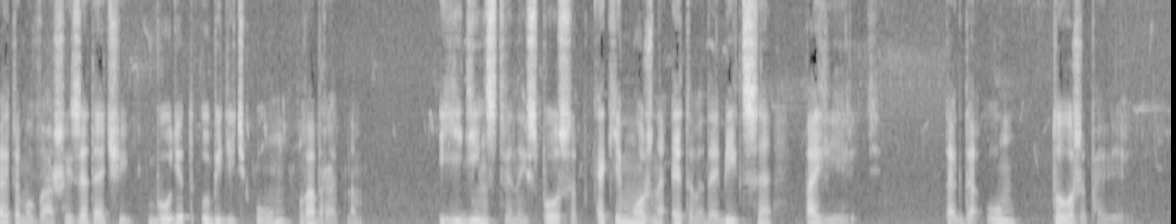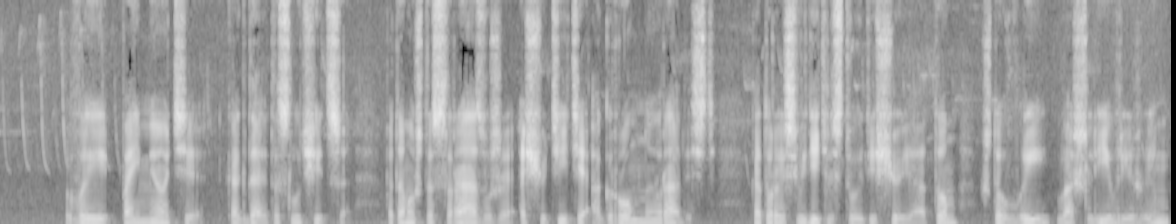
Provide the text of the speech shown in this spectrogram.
Поэтому вашей задачей будет убедить ум в обратном. Единственный способ, каким можно этого добиться – поверить тогда ум тоже поверит. Вы поймете, когда это случится, потому что сразу же ощутите огромную радость, которая свидетельствует еще и о том, что вы вошли в режим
